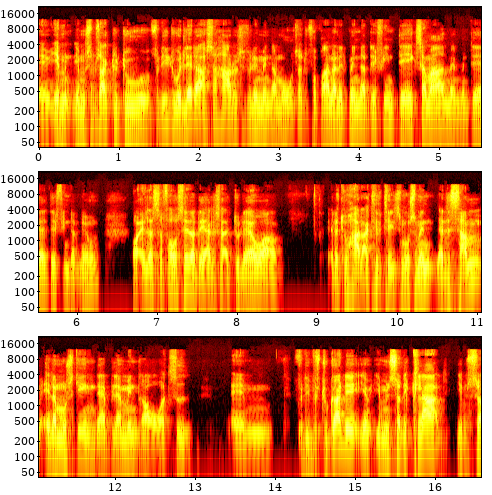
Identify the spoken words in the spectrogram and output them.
øh, jamen, jamen som sagt, du, du, fordi du er lettere, så har du selvfølgelig mindre motor, du forbrænder lidt mindre, det er fint, det er ikke så meget, men, men det, er, det er fint at nævne. Og ellers så forudsætter det altså, at du laver, eller du har et aktivitetsniveau, som enten er det samme, eller måske endda bliver mindre over tid. Øhm, fordi hvis du gør det, jamen, jamen så er det klart, jamen så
